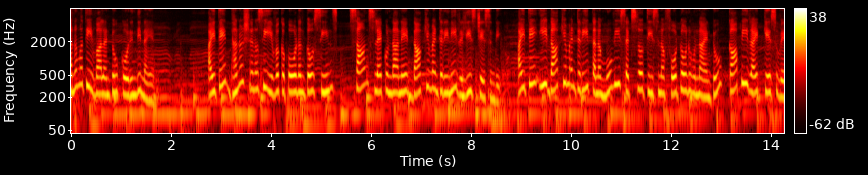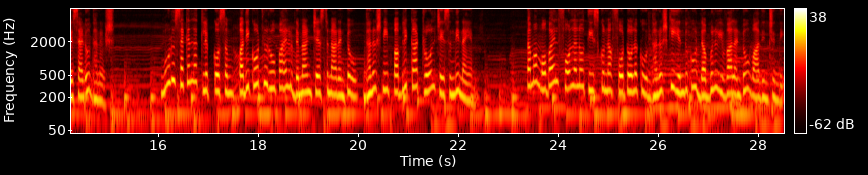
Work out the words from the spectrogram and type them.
అనుమతి ఇవ్వాలంటూ కోరింది నయన్. అయితే ధనుష్ ఎనుసి ఇవ్వకపోవడంతో సీన్స్ సాంగ్స్ లేకుండానే డాక్యుమెంటరీని రిలీజ్ చేసింది. అయితే ఈ డాక్యుమెంటరీ తన మూవీ సెట్స్లో తీసిన ఫోటోలు ఉన్నాయంటూ కాపీ రైట్ కేసు వేశాడు ధనుష్. మూడు సెకండ్ల క్లిప్ కోసం పది కోట్ల రూపాయలు డిమాండ్ చేస్తున్నాడంటూ ధనుష్ని పబ్లిక్గా ట్రోల్ చేసింది నయన్. తమ మొబైల్ ఫోన్లలో తీసుకున్న ఫోటోలకు ధనుష్కి ఎందుకు డబ్బులు ఇవ్వాలంటూ వాదించింది.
